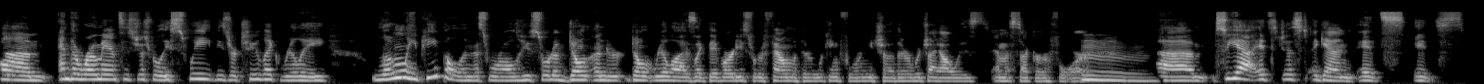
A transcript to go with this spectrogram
um and the romance is just really sweet. These are two like really lonely people in this world who sort of don't under don't realize like they've already sort of found what they're looking for in each other which i always am a sucker for Hmm. um so yeah it's just again it's it's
